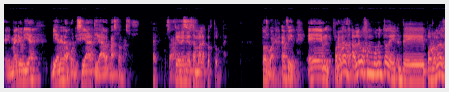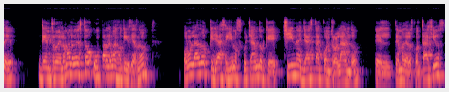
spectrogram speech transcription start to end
eh, mayoría, viene la policía a tirar bastonazos. O sea, Tienen es- esa mala costumbre. Entonces, bueno, en fin. eh, Por lo menos, hablemos un momento de, de, por lo menos de, dentro de lo malo de esto, un par de buenas noticias, ¿no? Por un lado, que ya seguimos escuchando que China ya está controlando el tema de los contagios.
